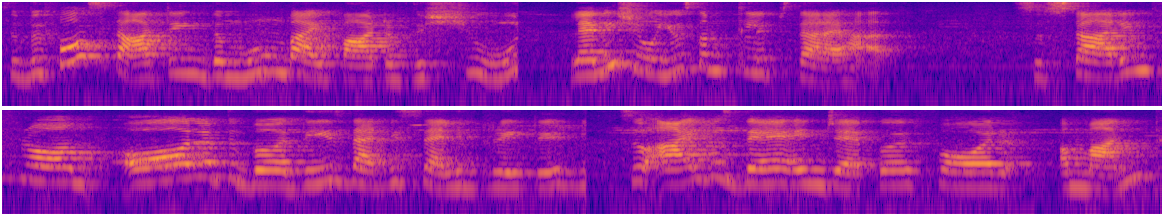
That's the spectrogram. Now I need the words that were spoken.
So before starting the Mumbai part of the shoot, let me show you some clips that I have. So starting from all of the birthdays that we celebrated. So I was there in Jaipur for a month.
